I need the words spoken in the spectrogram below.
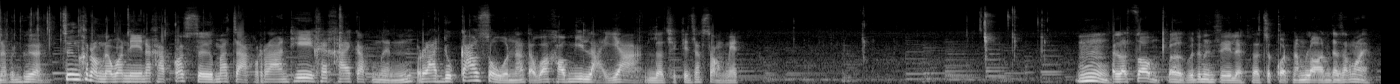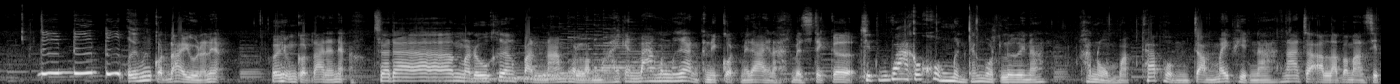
นะเพื่อนๆ ซึ่งขนมในวันนี้นะครับก็ซื้อมาจากร้านที่คล้ายๆ กับเหมือนร้านยุค 90 นะ แต่ว่าเขามีหลายอย่างเราจะกินสัก 2 เม็ดอืมเป็นรสส้มเออวิตามินซีเลย เราจะกดน้ำร้อนกันสักหน่อยดืดดืดดืดเอ้ยมันกดได้อยู่นะเนี่ย เฮ้ยมันกดได้นะเนี่ยจะได้มาดูเครื่องปั่นน้ำผลไม้กันบ้างเพื่อนๆอันนี้กดไม่ได้นะเป็นสติกเกอร์ คิดว่าก็คงเหมือนกันหมดเลยนะ ขนมอะถ้าผมจำไม่ผิดนะ น่าจะอันละประมาณ 10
